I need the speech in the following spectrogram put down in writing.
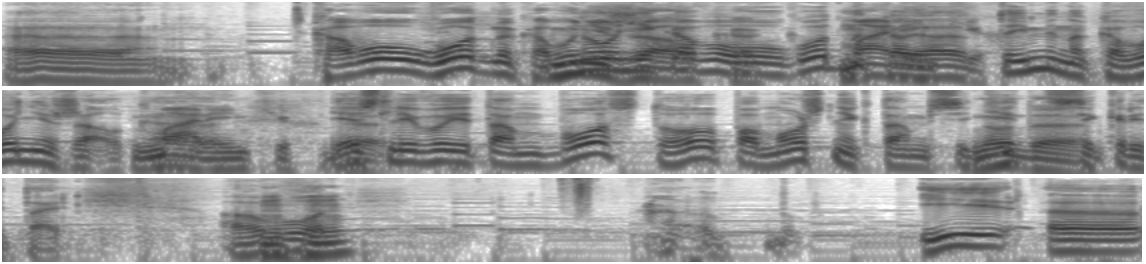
э, Кого угодно, кого ну, не жалко. никого угодно, Маленьких. ко- именно кого не жалко. Маленьких. да. Если вы там босс, то помощник там сидит, Ну да. секретарь. А. Вот. И э,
